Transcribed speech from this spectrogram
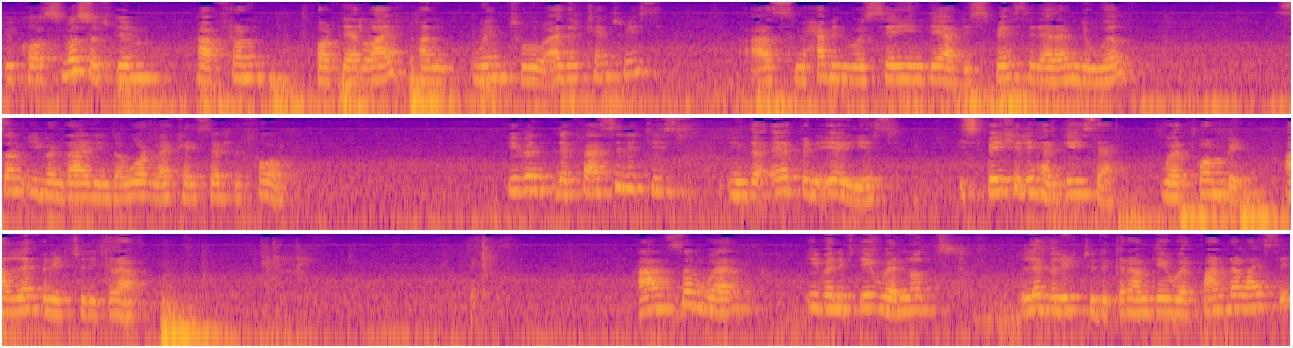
because most of them have run for their life and went to other countries. As Mohammed was saying, they are dispersed around the world. Some even died in the war, like I said before. Even the facilities in the urban areas, especially Hargeisa, were bombed and leveled to the ground. and somewhere, even if they were not leveled to the ground, they were vandalized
